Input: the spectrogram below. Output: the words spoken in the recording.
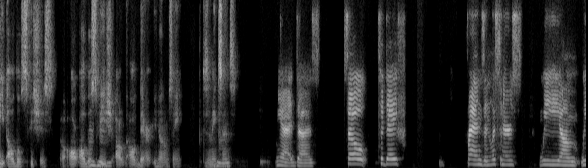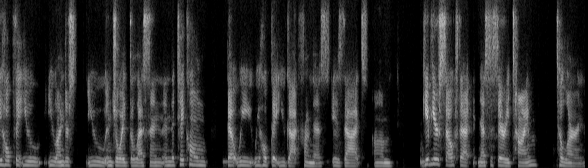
eat all those fishes or all those mm-hmm. fish out, out there. You know what I'm saying? Does it make mm-hmm. sense? Yeah, it does. So today, friends and listeners, we um, we hope that you you under you enjoyed the lesson and the take home that we we hope that you got from this is that um, give yourself that necessary time to learn.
